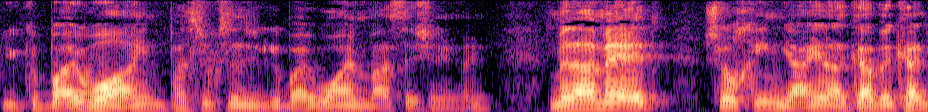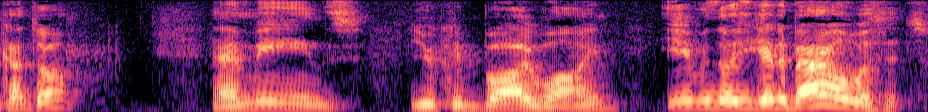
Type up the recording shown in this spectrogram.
you could buy wine, Pasuk says you could buy wine, Melamed. That means you could buy wine even though you get a barrel with it.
